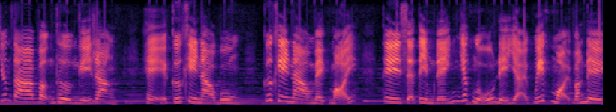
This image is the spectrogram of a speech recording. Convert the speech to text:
Chúng ta vẫn thường nghĩ rằng hệ cứ khi nào buồn, cứ khi nào mệt mỏi thì sẽ tìm đến giấc ngủ để giải quyết mọi vấn đề.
